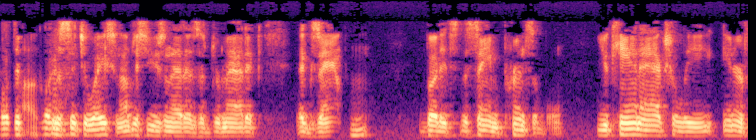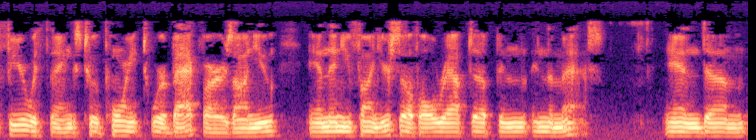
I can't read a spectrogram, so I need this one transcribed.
Well, the, uh, well, the situation. I'm just using that as a dramatic example, mm-hmm. but it's the same principle. You can actually interfere with things to a point where it backfires on you, and then you find yourself all wrapped up in in the mess. And um,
